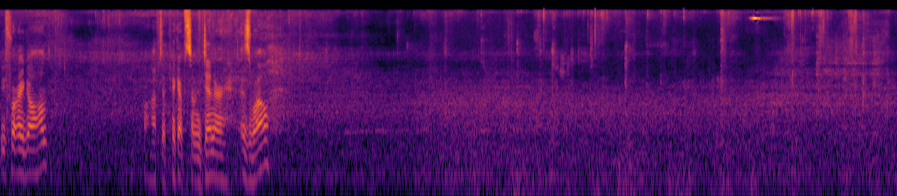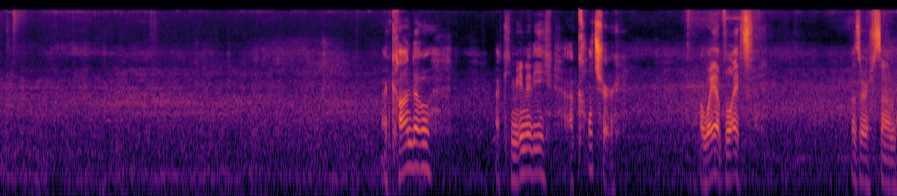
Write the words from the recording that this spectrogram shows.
before I go home. I'll have to pick up some dinner as well. Condo, a community, a culture, a way of life. Those are some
